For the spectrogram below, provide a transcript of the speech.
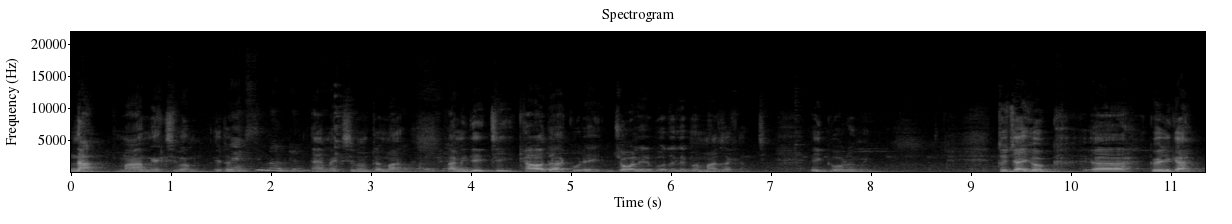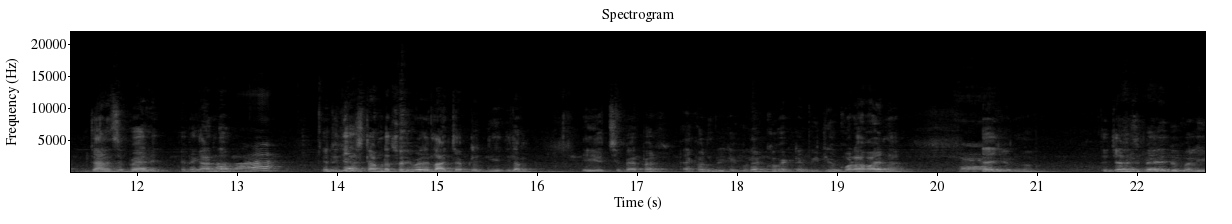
না মা ম্যাক্সিমাম এটা হ্যাঁ ম্যাক্সিমামটা মা। আমি দেখছি খাওয়া দাওয়া করে জলের বদলে মা মাজা খাচ্ছি এই গরমে। তো যাই হোক আহ, কৈরিকা জানে সে পেয়ালি এটা গান দাও। এটা জাস্ট আমরা শনিবারে লাঞ্চ আপডেট দিয়ে দিলাম। এই হচ্ছে ব্যাপার। এখন রেগুলার খুব একটা ভিডিও করা হয় না। হ্যাঁ। তাই জন্য। তো জানিস সে পেয়ালি দুকলি?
